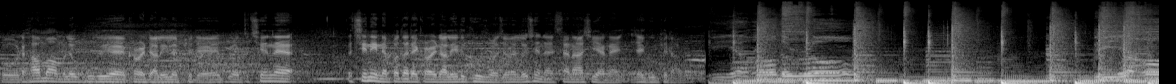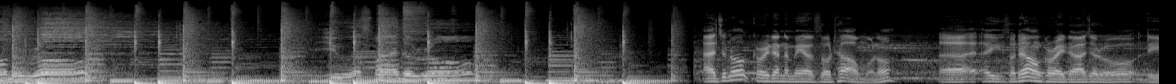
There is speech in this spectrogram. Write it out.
ဟိုတစ်ခါမှမလုပ်ဘူးသေးတဲ့ character လေးလည်းဖြစ်တယ်ပြီးတော့တချင်းနဲ့တချင်းနေနဲ့ပတ်သက်တဲ့ character လေးတစ်ခုဆိုတော့ကျွန်တော်လှုပ်ရှင်တဲ့ဆန္ဒရှိရတဲ့ရိုက်ကူးဖြစ်တာပေါ့ We are on the road. We are on the road. You have find the road. အဲကျွန်တော် character နာမည်ကဇော်ထက်အောင်ပေါ့နော်အဲအဲဒီဇော်ထက်အောင် character ကကျတော့ဒီ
